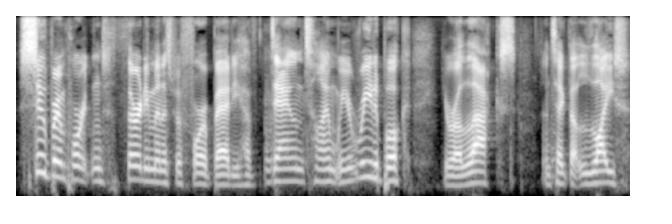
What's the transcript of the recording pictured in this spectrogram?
Super important. 30 minutes before bed, you have downtime where you read a book, you relax, and take that light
